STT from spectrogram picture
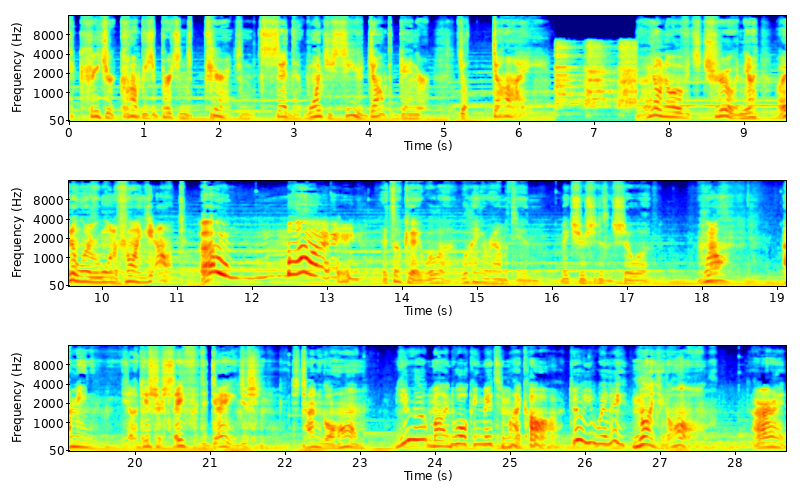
The creature copies a person's appearance and it's said that once you see your doppelganger, you'll die. I don't know if it's true, and I, I don't ever want to find out. Oh my! It's okay. We'll uh, we'll hang around with you and make sure she doesn't show up. Well, I mean, I guess you're safe for the day. Just it's time to go home. You don't mind walking me to my car, do you, Willie? Not at all. All right.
